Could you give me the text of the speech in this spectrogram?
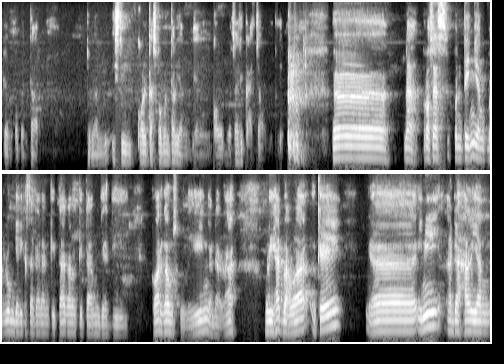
dan komentar. dengan isi kualitas komentar yang yang kalau menurut saya sih kacau. Gitu ya. eh, nah proses penting yang perlu menjadi kesadaran kita kalau kita menjadi keluarga homeschooling adalah melihat bahwa oke okay, ya, ini ada hal yang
